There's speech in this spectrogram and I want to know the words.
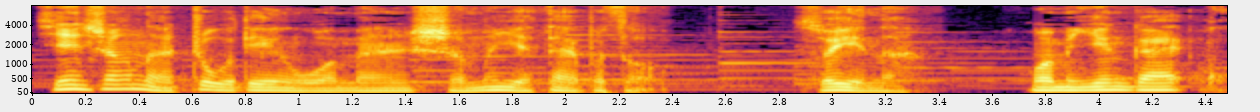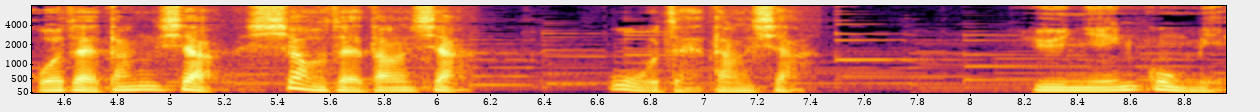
今生呢，注定我们什么也带不走，所以呢，我们应该活在当下，笑在当下，悟在当下，与您共勉。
